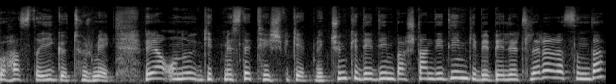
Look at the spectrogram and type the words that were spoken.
bu hastayı götürmek veya onu gitmesine teşvik etmek. Çünkü dediğim baştan dediğim gibi belirtiler arasında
